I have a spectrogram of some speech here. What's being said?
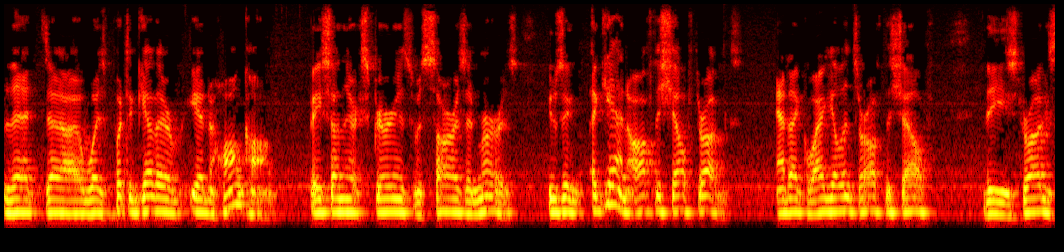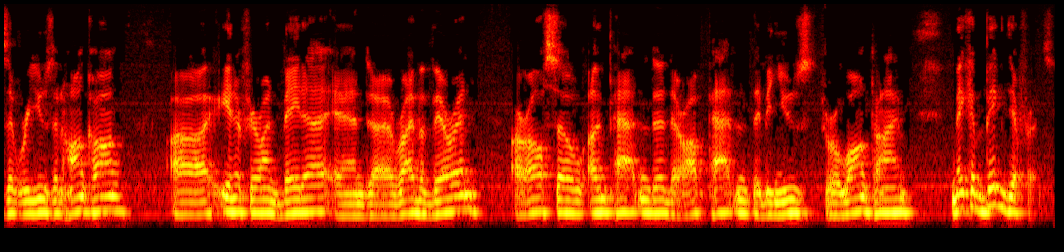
that uh, was put together in Hong Kong based on their experience with SARS and MERS, using, again, off the shelf drugs. Anticoagulants are off the shelf. These drugs that were used in Hong Kong, uh, interferon beta and uh, ribavirin, are also unpatented. They're off patent. They've been used for a long time. Make a big difference.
